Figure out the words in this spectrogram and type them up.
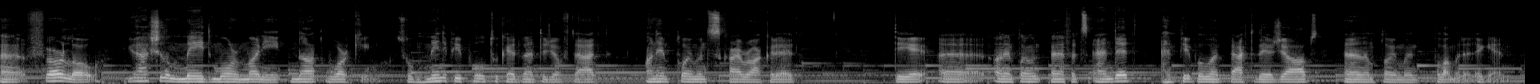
uh, furlough, you actually made more money not working. So many people took advantage of that. Unemployment skyrocketed. The uh, unemployment benefits ended, and people went back to their jobs, and unemployment plummeted again.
